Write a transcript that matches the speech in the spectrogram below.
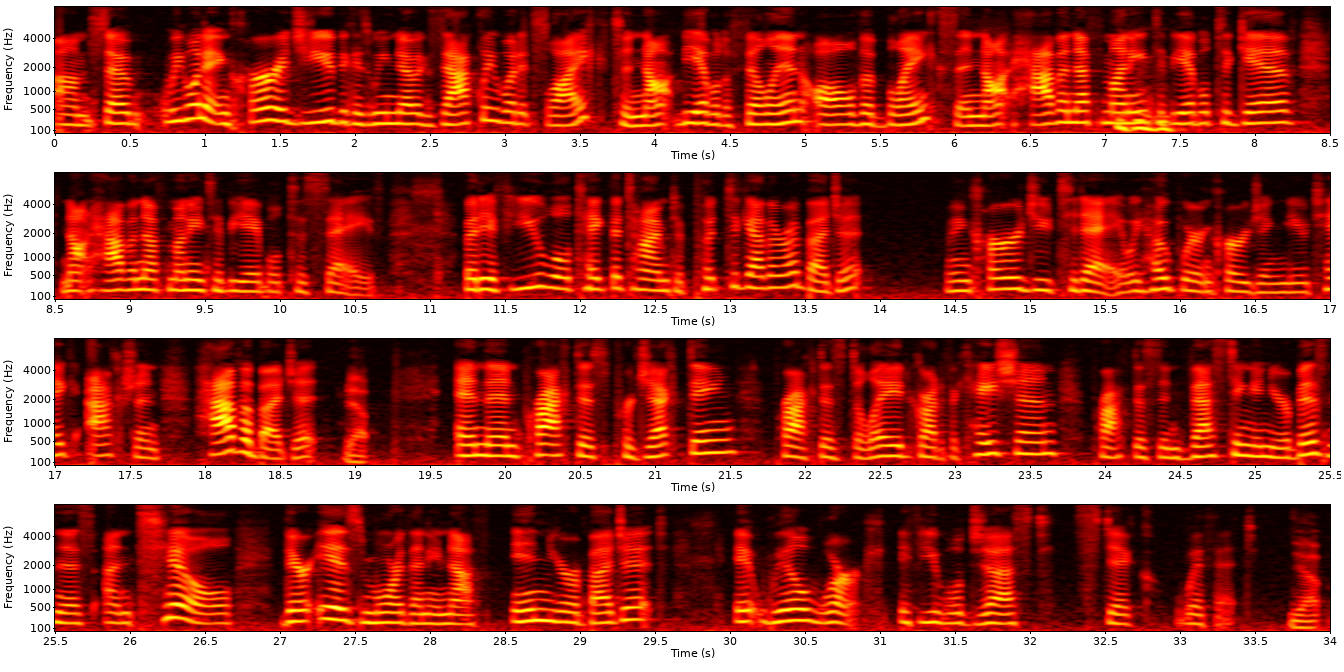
Um, so we want to encourage you because we know exactly what it's like to not be able to fill in all the blanks and not have enough money to be able to give, not have enough money to be able to save. But if you will take the time to put together a budget, we encourage you today. We hope we're encouraging you. Take action. Have a budget. Yep and then practice projecting, practice delayed gratification, practice investing in your business until there is more than enough in your budget. It will work if you will just stick with it. Yep.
